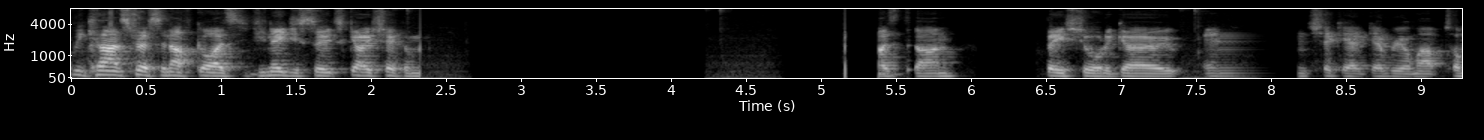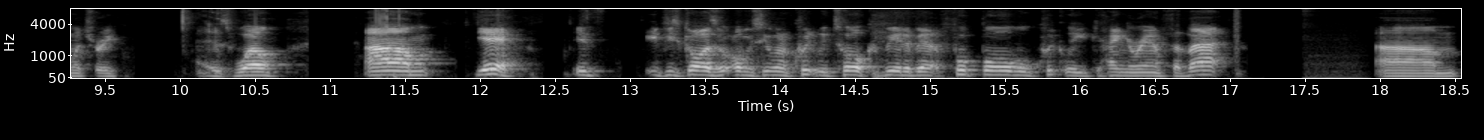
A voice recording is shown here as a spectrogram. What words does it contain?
we can't stress enough, guys. If you need your suits, go check them. Guys, done. Be sure to go and and check out Gabriel Optometry as well. Um, yeah, if, if you guys obviously want to quickly talk a bit about football, we'll quickly hang around for that. Um,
